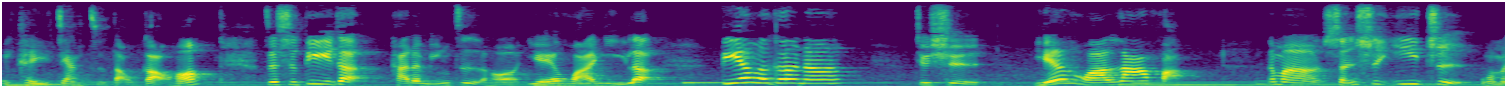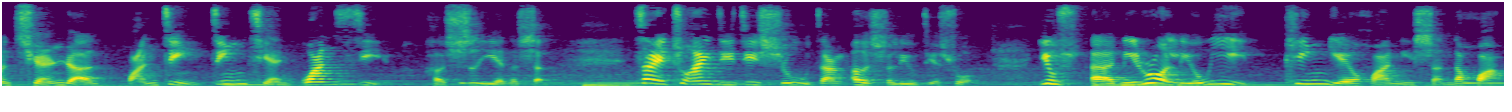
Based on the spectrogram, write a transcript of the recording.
你可以这样子祷告哈。这是第一个，他的名字哈，耶华以勒。第二个呢，就是耶华拉法。那么神是医治我们全人、环境、金钱、关系和事业的神。在出埃及记十五章二十六节说，又呃，你若留意。听耶和华你神的话，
